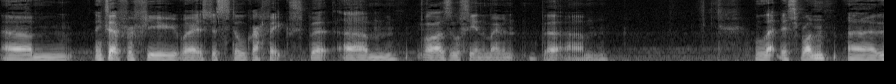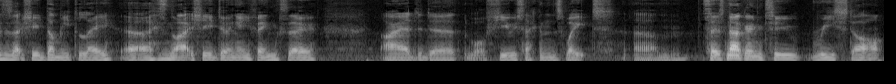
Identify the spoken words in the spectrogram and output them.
um, except for a few where it's just still graphics. But um, well, as you'll see in a moment, but um, we'll let this run. Uh, this is actually a dummy delay. Uh, it's not actually doing anything, so I added a what a few seconds wait. Um, so it's now going to restart.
